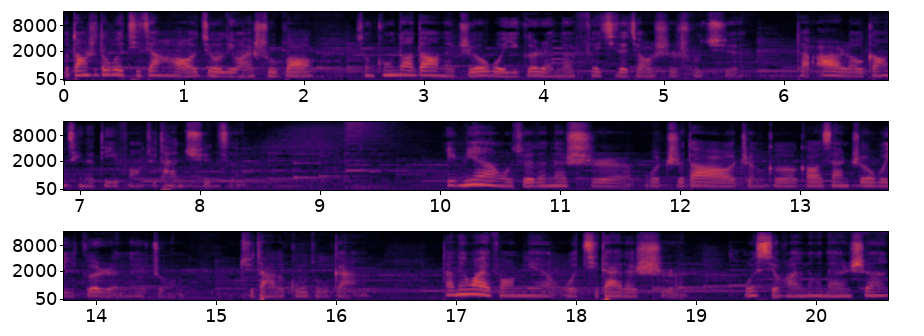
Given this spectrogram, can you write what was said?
我当时都会提前好久理完书包，从空荡荡的只有我一个人的废弃的教室出去，到二楼钢琴的地方去弹曲子。一面我觉得那是我知道整个高三只有我一个人那种巨大的孤独感，但另外一方面我期待的是，我喜欢的那个男生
